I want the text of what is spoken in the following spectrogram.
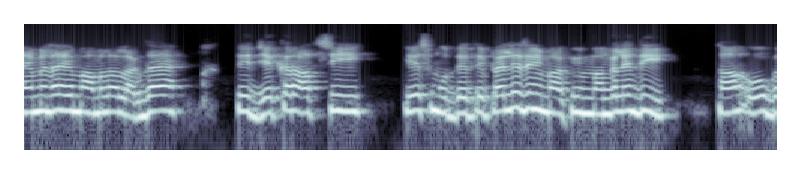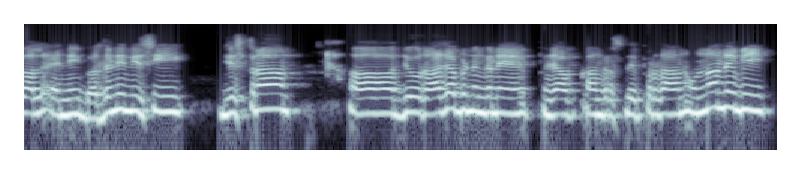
ਐਵੇਂ ਦਾ ਇਹ ਮਾਮਲਾ ਲੱਗਦਾ ਹੈ। ਤੇ ਜੇਕਰ ਆਤਸ਼ੀ ਇਸ ਮੁੱਦੇ ਤੇ ਪਹਿਲੇ ਦਿਨ ਮਾਫੀ ਮੰਗ ਲੈਂਦੀ ਤਾਂ ਉਹ ਗੱਲ ਇੰਨੀ ਵਧਣੀ ਨਹੀਂ ਸੀ। ਜਿਸ ਤਰ੍ਹਾਂ ਜੋ ਰਾਜਾ ਵੜਿੰਗ ਨੇ ਪੰਜਾਬ ਕਾਂਗਰਸ ਦੇ ਪ੍ਰਧਾਨ, ਉਹਨਾਂ ਨੇ ਵੀ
